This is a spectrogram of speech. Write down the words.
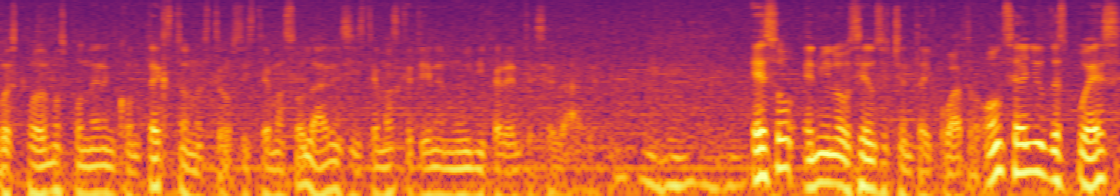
pues podemos poner en contexto nuestro sistema solar en sistemas que tienen muy diferentes edades. Eso en 1984. 11 años después,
